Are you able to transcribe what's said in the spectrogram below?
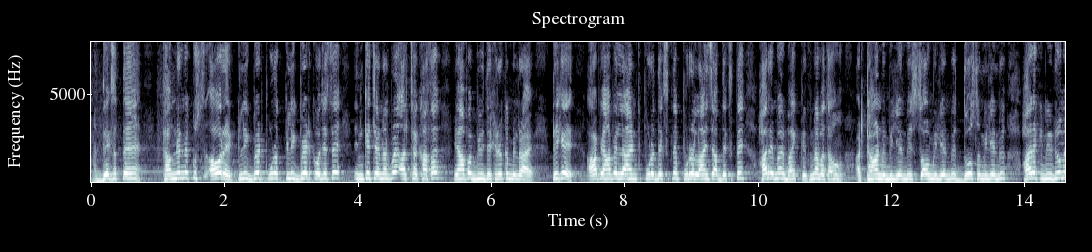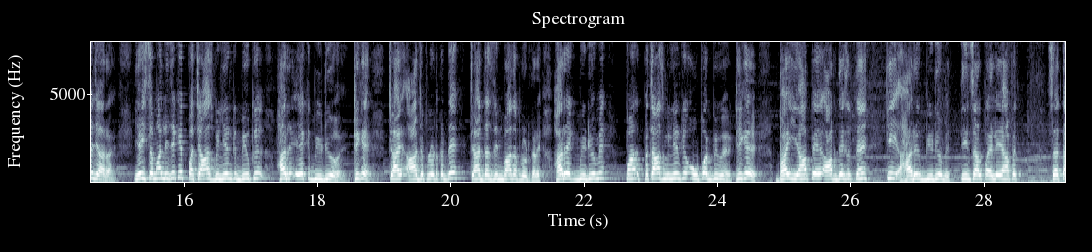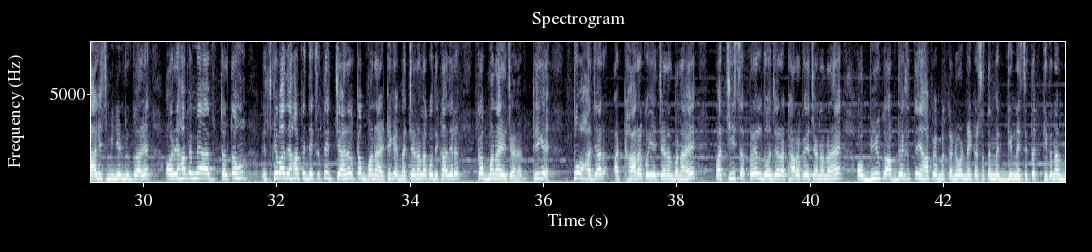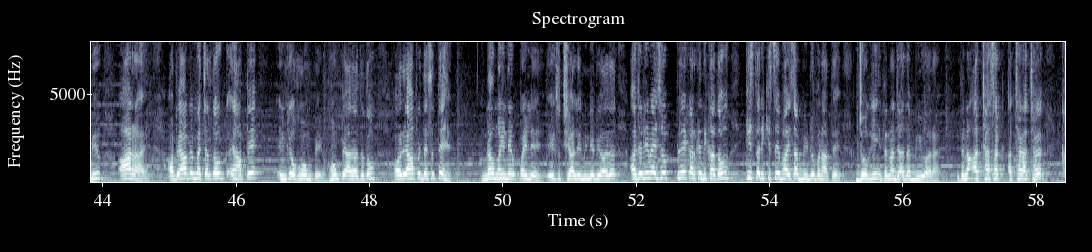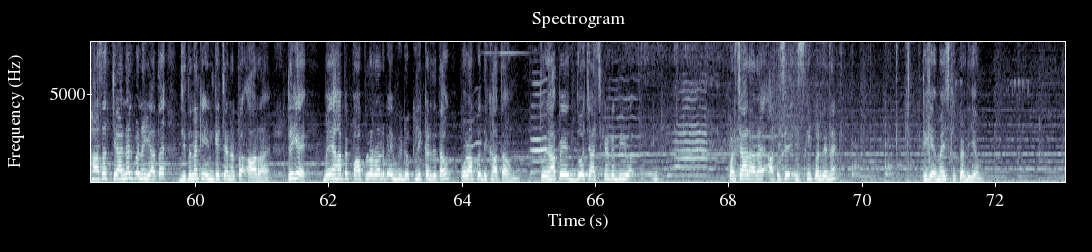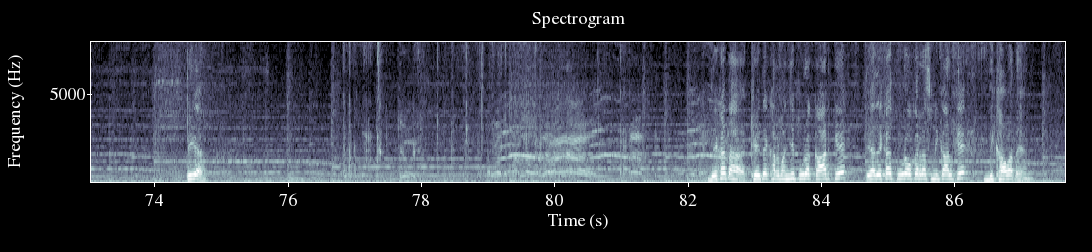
देख सकते हैं थंबनेल में कुछ और है क्लिक बेट पूरा क्लिक बेट की वजह से इनके चैनल पर अच्छा खासा यहाँ पर व्यू देखने को मिल रहा है। ठीक है, आप यहाँ पे लाइन पूरा देख सकते हैं, पूरा लाइन से आप देख सकते हैं। हर मैं भाई कितना बताऊँ, अट्ठानवे मिलियन व्यू सौ मिलियन व्यू दो सौ मिलियन व्यू हर एक वीडियो में जा रहा है। यही समझ लीजिए कि पचास मिलियन के व्यू के हर एक वीडियो है, ठीक है। चाहे आज अपलोड कर दे, चाहे दस दिन बाद अपलोड करें, हर एक वीडियो में पचास मिलियन के ऊपर व्यू है, ठीक है। भाई यहाँ पे आप देख सकते हैं कि हर एक वीडियो में, तीन साल पहले यहाँ पे सैंतालीस मिलियन व्यू गए है। और यहाँ पे मैं अब चलता हूँ। इसके बाद यहाँ पे देख सकते हैं चैनल कब बना है, ठीक है? मैं चैनल आपको दिखा दे रहा हूँ, कब बना है चैनल ठीक है? दो हज़ार अठारह को ये चैनल बना है 25 अप्रैल 2018 को ये चैनल बना है। और व्यू को आप देख सकते हैं, यहाँ पे मैं कन्वर्ट नहीं कर सकता, मैं गिन नहीं सकता कितना व्यू आ रहा है। अब यहाँ पे मैं चलता हूँ, यहाँ पे इनके होम पे होम पे आ जाता हूँ। और यहाँ पे देख सकते हैं नौ महीने पहले, एक सौ छियालीस महीने व्यू आया था अब चलिए मैं इसको प्ले करके दिखाता हूँ किस तरीके से भाई साहब वीडियो बनाते हैं, जो कि इतना ज़्यादा व्यू आ रहा है। इतना अच्छा सा अच्छा अच्छा खासा चैनल पर नहीं आता है, जितना कि इनके चैनल पर आ रहा है। ठीक है, मैं यहाँ पे पॉपुलर वाले पे एक वीडियो क्लिक कर देता हूँ और आपको दिखाता हूँ। तो यहाँ पे दो चार सेकंड का व्यू प्रचार आ रहा है, आप इसे स्किप कर देना। ठीक है, मैं स्किप कर दिया हूँ। ठीक है देखा था, खेते खरबंजी पूरा काट के, या देखा पूरा ओकर रस निकाल के दिखावत है।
